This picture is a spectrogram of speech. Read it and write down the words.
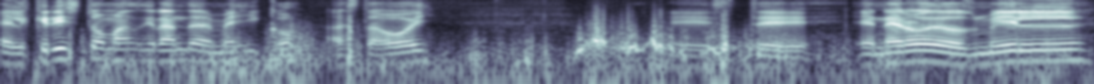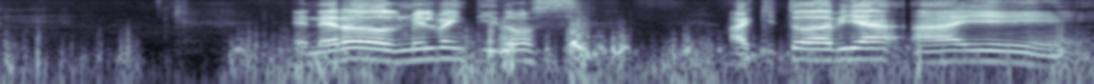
el Cristo más grande de México hasta hoy. Este, enero de 2000 enero de 2022. Aquí todavía hay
